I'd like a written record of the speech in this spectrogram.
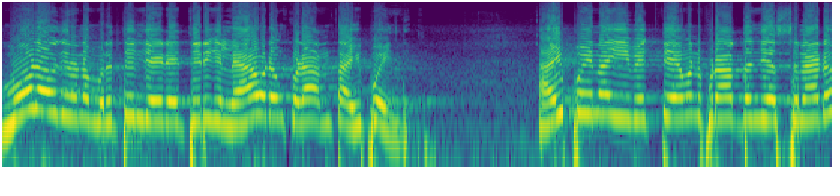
మూడవ మృతం చేయడం తిరిగి లేవడం కూడా అంతా అయిపోయింది. అయిపోయినా ఈ వ్యక్తి ఏమని ప్రార్థన చేస్తున్నాడు?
